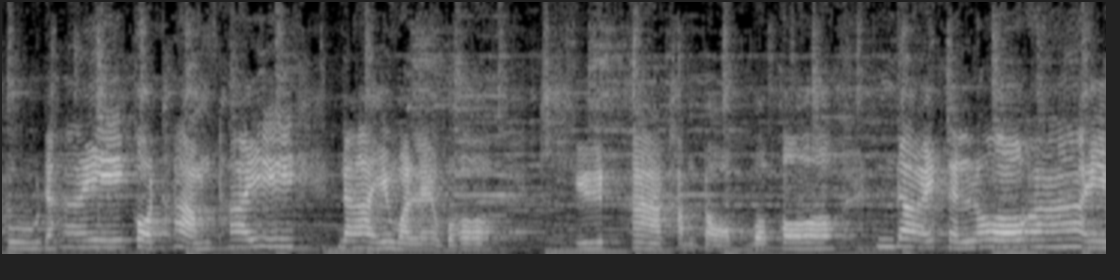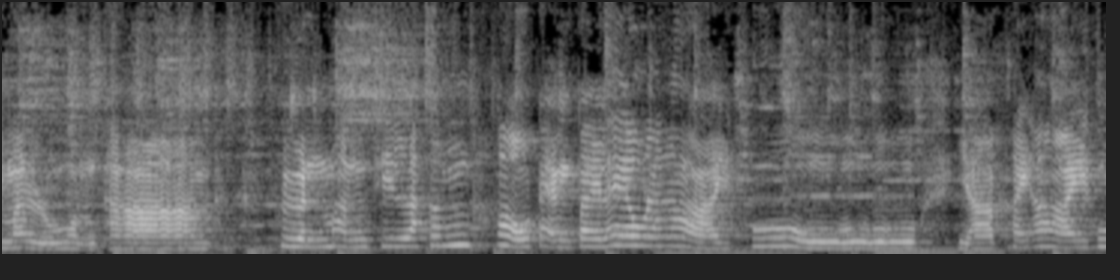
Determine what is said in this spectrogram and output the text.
ผู้ใดก็ถามไทย ได้วันแล้วบอคิดหาคำตอบบ่พอ ได้แต่รออายมารวมทาง เพื่อนมันที่หลังเข้าแต่งไปแล้วหลายคู่ อยากให้อายหู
